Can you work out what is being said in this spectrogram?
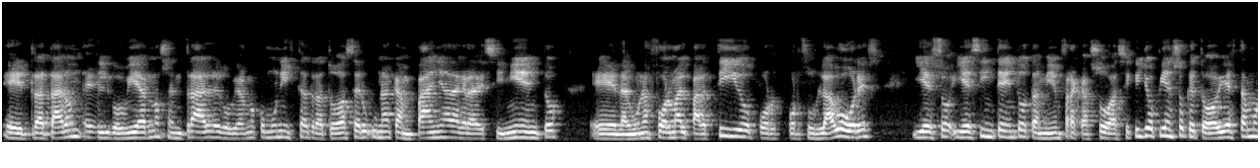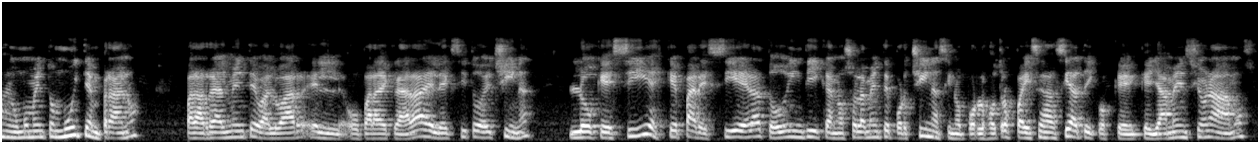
eh, trataron el gobierno central, el gobierno comunista, trató de hacer una campaña de agradecimiento de alguna forma al partido por, por sus labores y, eso, y ese intento también fracasó. Así que yo pienso que todavía estamos en un momento muy temprano para realmente evaluar el, o para declarar el éxito de China. Lo que sí es que pareciera, todo indica, no solamente por China, sino por los otros países asiáticos que, que ya mencionábamos,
